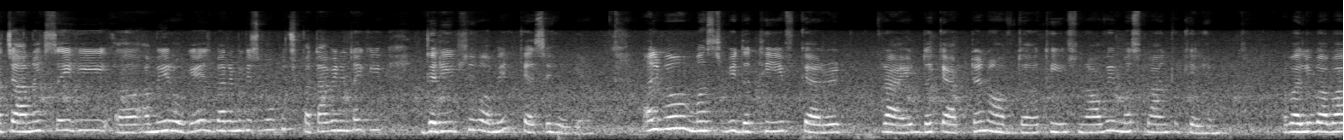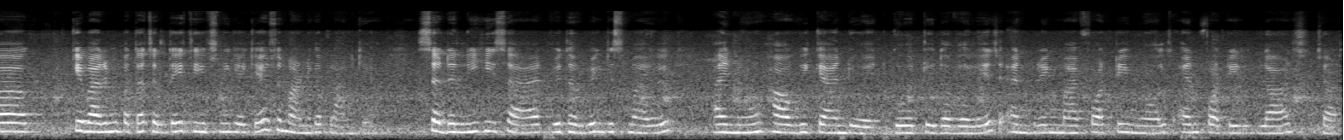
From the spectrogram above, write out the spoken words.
अचानक से ही अमीर हो गया। इस बारे में किसी को कुछ पता भी नहीं था कि गरीब से वो अमीर कैसे हो गया। Ali Baba must be the thief carrot cried the captain of the thieves now we must plan to kill him अब अली बाबा के बारे में पता चलते ही थीव्स ने क्या किया? उसे मारने का प्लान किया। सडनली ही sat with a big smile I know how we can do it. Go to the village and bring my 40 moles and 40 large jars.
